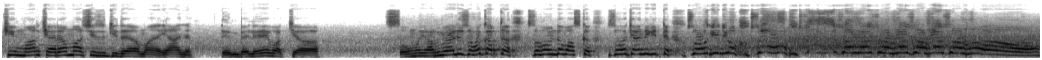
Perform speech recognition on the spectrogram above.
kim var? Kerem var çizgide ama yani Dembele'ye bak ya. Savunma yardım geldi. Zaha kaptı. Zaha önde baskı. Zaha kendi gitti. Zaha gidiyor. Zaha! Zaha! Zaha! Zaha! Zaha!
